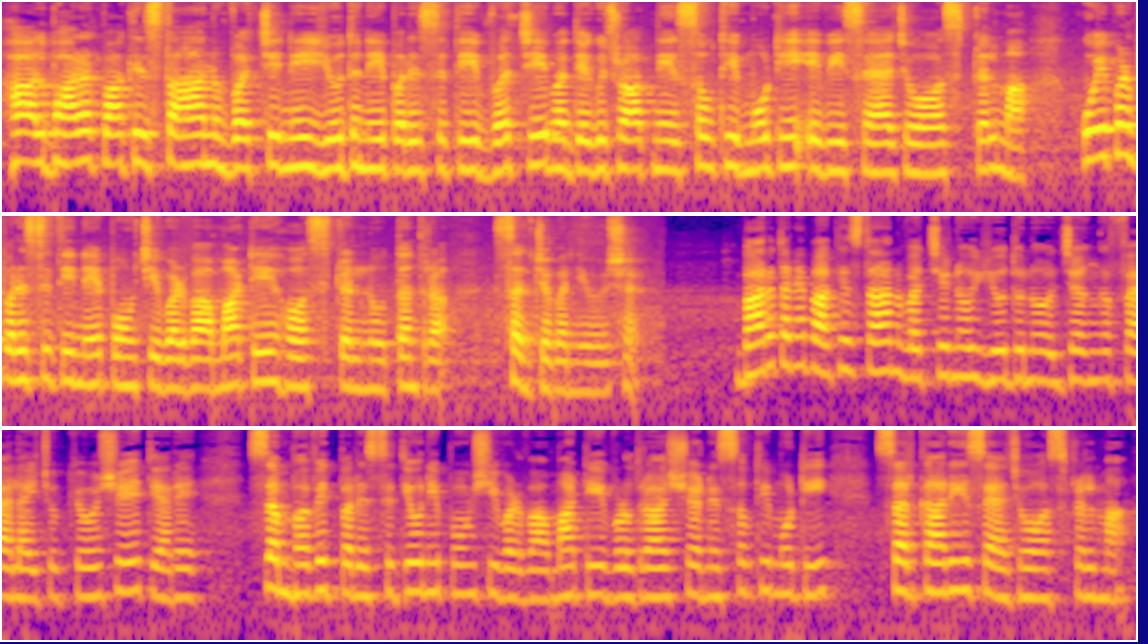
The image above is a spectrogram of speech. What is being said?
હાલ ભારત, પાકિસ્તાન વચ્ચેની યુદ્ધની પરિસ્થિતિ વચ્ચે મધ્ય ગુજરાતની સૌથી મોટી એવી સયાજો હોસ્ટેલમાં કોઈ પણ પરિસ્થિતિને પહોંચી વળવા માટે હોસ્ટેલનું તંત્ર સજ્જ બન્યું છે. ભારત અને પાકિસ્તાન વચ્ચેનો યુદ્ધનો જંગ ફેલાઈ ચૂક્યો છે ત્યારે સંભવિત પરિસ્થિતિઓને પહોંચી વળવા માટે વડોદરા શહેરની સૌથી મોટી સરકારી સહેજો હોસ્ટેલમાં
